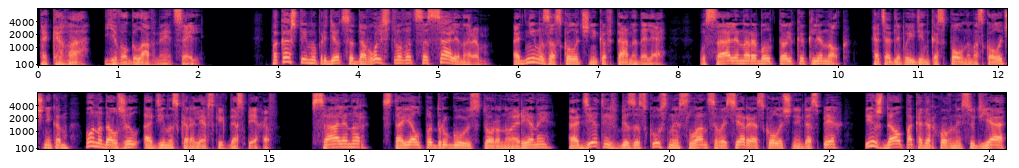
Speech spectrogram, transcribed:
Такова его главная цель. Пока что ему придется довольствоваться Салинором, одним из осколочников Танадаля. У Салинора был только клинок, хотя для поединка с полным осколочником он одолжил один из королевских доспехов. Салинор стоял по другую сторону арены, одетый в безыскусный сланцево-серый осколочный доспех, и ждал, пока верховный судья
